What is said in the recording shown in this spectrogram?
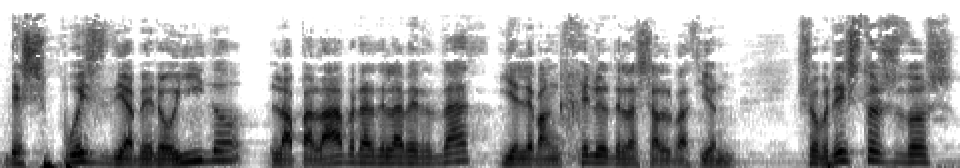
Después de haber oído la palabra de la verdad y el Evangelio de la salvación. Sobre estos dos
